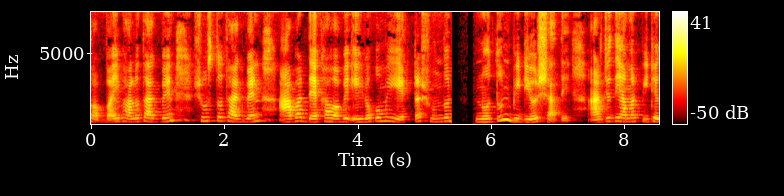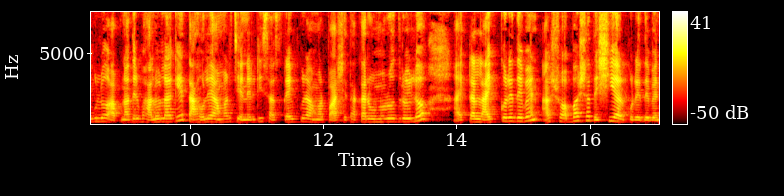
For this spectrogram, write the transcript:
সবাই ভালো থাকবেন, সুস্থ থাকবেন। আবার দেখা হবে। এইরকমই একটা সুন্দর নতুন ভিডিওর সাথে। আর যদি আমার পিঠেগুলো আপনাদের ভালো লাগে, তাহলে আমার চ্যানেলটি সাবস্ক্রাইব করে আমার পাশে থাকার অনুরোধ রইল। একটা লাইক করে দেবেন আর সবার সাথে শেয়ার করে দেবেন।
